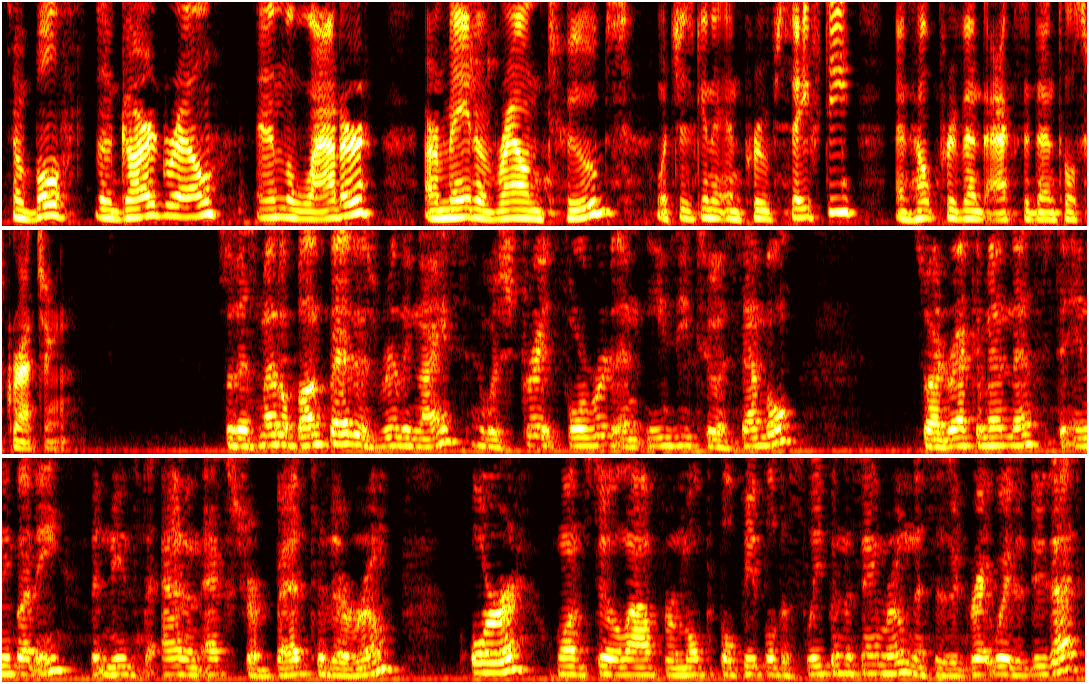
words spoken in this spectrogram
So both the guardrail and the ladder are made of round tubes, which is gonna improve safety and help prevent accidental scratching. So this metal bunk bed is really nice. It was straightforward and easy to assemble. So I'd recommend this to anybody that needs to add an extra bed to their room or wants to allow for multiple people to sleep in the same room, this is a great way to do that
